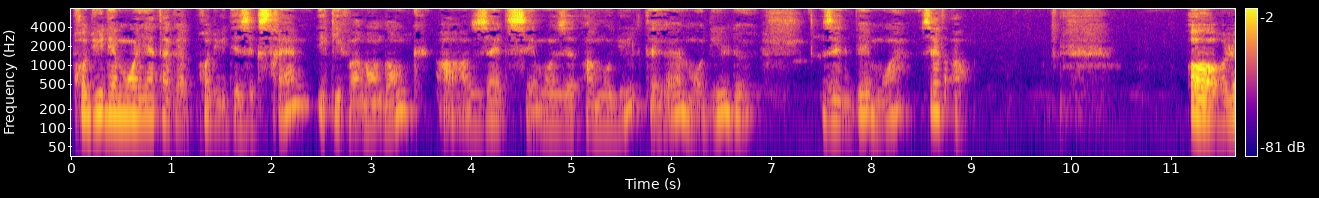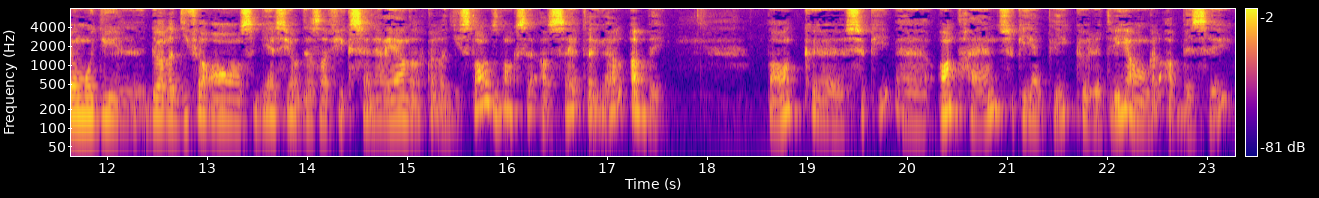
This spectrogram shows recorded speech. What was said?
Produit des moyennes égale produit des extrêmes, équivalent donc à ZC moins ZA module égale module de ZB moins ZA. Or, le module de la différence, bien sûr, des affixes n'est rien d'autre que la distance, donc c'est A7 égale AB. Donc, euh, ce qui euh, entraîne, ce qui implique que le triangle ABC,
